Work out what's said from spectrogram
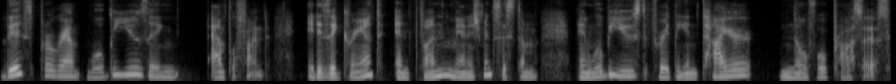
This program will be using Amplifund. It is a grant and fund management system and will be used for the entire NOFO process,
